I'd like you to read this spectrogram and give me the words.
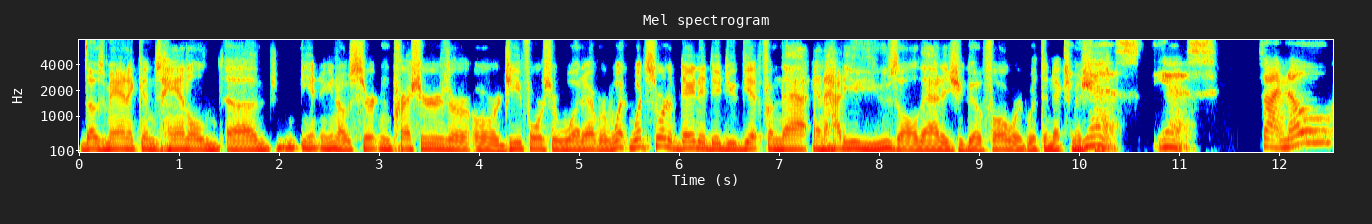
those mannequins handled, uh, you, you know, certain pressures or or G force or whatever. What what sort of data did you get from that, and how do you use all that as you go forward with the next mission? Yes, yes. So I know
